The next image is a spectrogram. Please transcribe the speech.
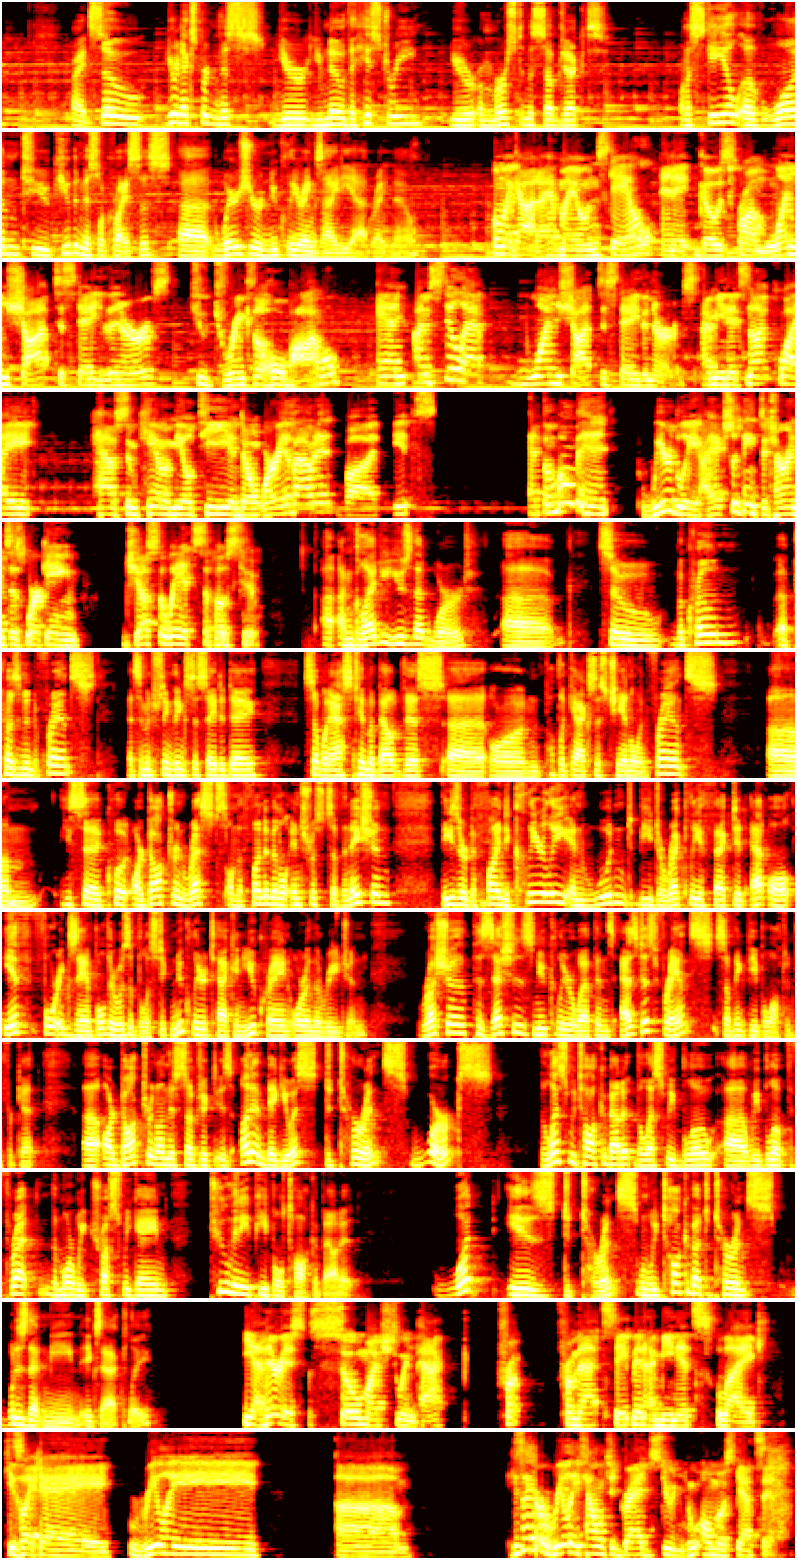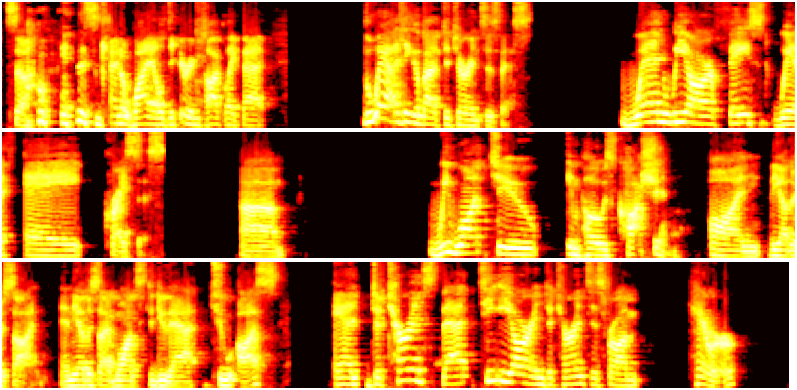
All right, so you're an expert in this. You're you know the history. You're immersed in the subject. On a scale of one to Cuban Missile Crisis, uh, where's your nuclear anxiety at right now? Oh my God, I have my own scale, and it goes from one shot to steady the nerves to drink the whole bottle. And I'm still at one shot to steady the nerves. I mean, it's not quite have some chamomile tea and don't worry about it, but it's at the moment, weirdly, I actually think deterrence is working just the way it's supposed to. I'm glad you used that word. Uh, so Macron, uh, president of France, had some interesting things to say today. Someone asked him about this uh, on public access channel in France. Um, he said, quote, our doctrine rests on the fundamental interests of the nation. These are defined clearly and wouldn't be directly affected at all if, for example, there was a ballistic nuclear attack in Ukraine or in the region. Russia possesses nuclear weapons, as does France, something people often forget. Uh, our doctrine on this subject is unambiguous. Deterrence works. The less we talk about it, the less we blow uh, we blow up the threat. The more we trust we gain. Too many people talk about it. What is deterrence? When we talk about deterrence, what does that mean exactly? Yeah, there is so much to unpack from from that statement. I mean, it's like he's like a really um he's like a really talented grad student who almost gets it. So this is kind of wild to hear him talk like that. The way I think about deterrence is this. When we are faced with a crisis, um, we want to impose caution on the other side, and the other side wants to do that to us. And deterrence, that TER in deterrence is from terror,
